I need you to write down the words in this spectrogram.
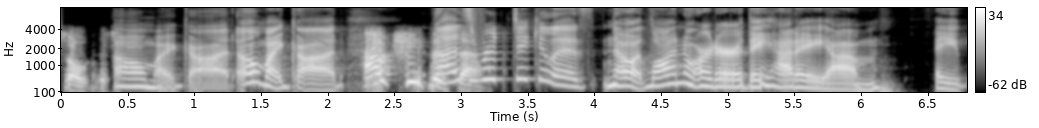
sodas. Oh my God. Oh my God. How cheap is That's that? ridiculous. No, at Law and Order, they had a um a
